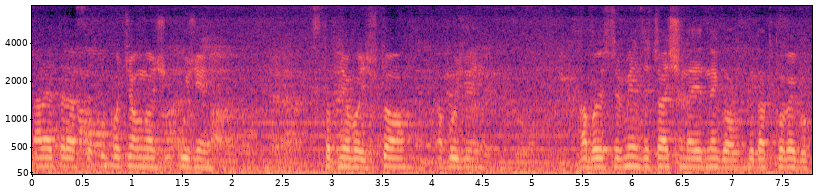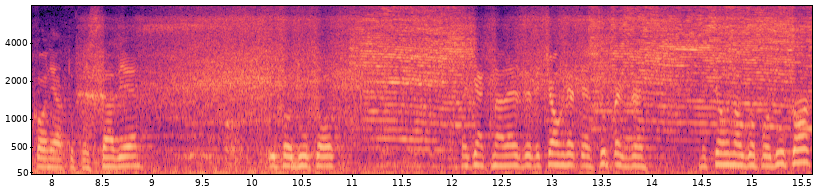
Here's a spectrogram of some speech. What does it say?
No ale teraz chcę tu pociągnąć i później stopniowo iść w to, a później albo jeszcze w międzyczasie na jednego dodatkowego konia tu postawię i pod łukos tak jak należy wyciągnę ten słupek, że wyciągnął go pod łukos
